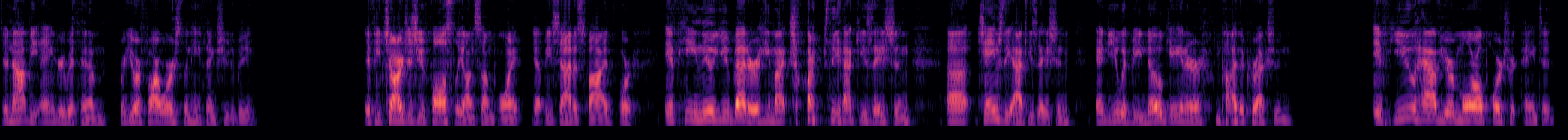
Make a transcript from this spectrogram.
do not be angry with him, for you are far worse than he thinks you to be. If he charges you falsely on some point, yet be satisfied, for if he knew you better, he might charge the accusation uh, change the accusation, and you would be no gainer by the correction. If you have your moral portrait painted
